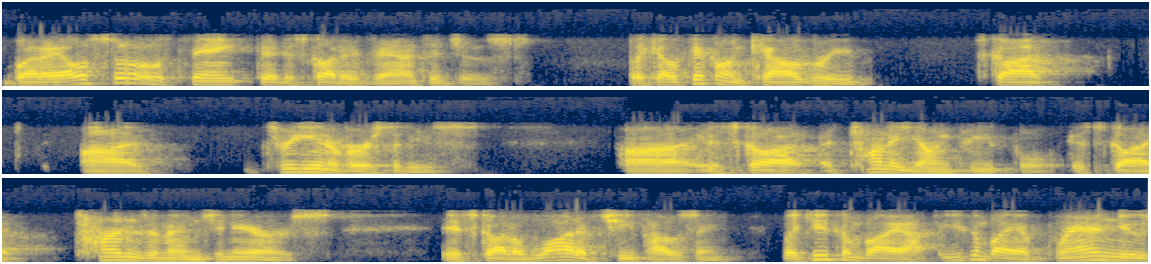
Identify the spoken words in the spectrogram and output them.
But I also think that it's got advantages. Like I'll pick on Calgary. It's got uh, three universities. Uh, it's got a ton of young people. It's got tons of engineers. It's got a lot of cheap housing. Like you can buy a you can buy a brand new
